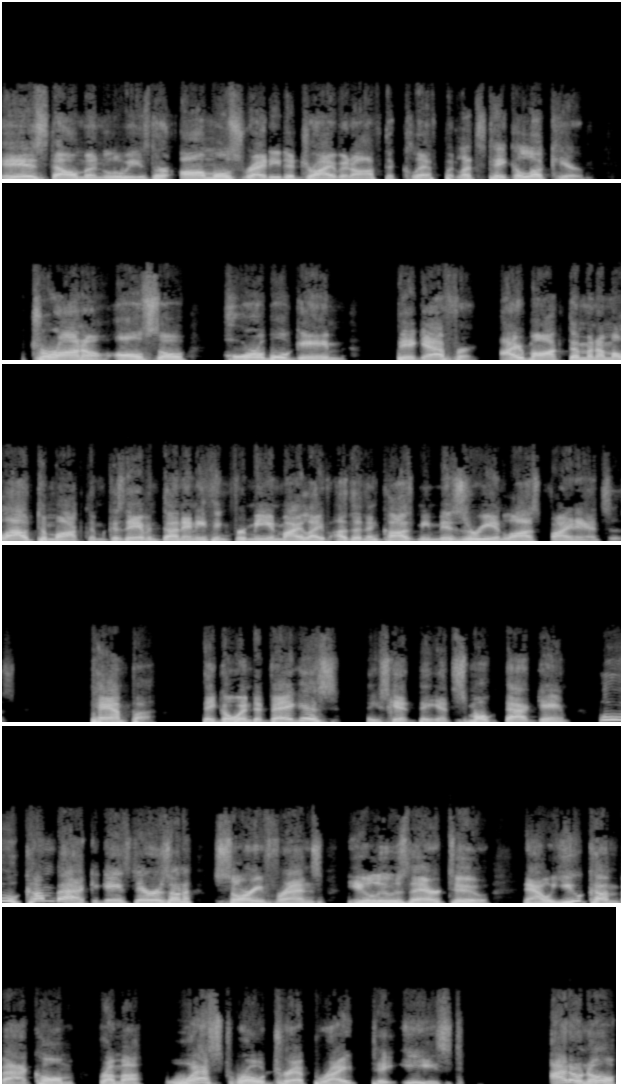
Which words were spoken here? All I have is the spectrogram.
It is Thelma and Louise. They're almost ready to drive it off the cliff. But let's take a look here. Toronto, also horrible game, big effort. I mocked them and I'm allowed to mock them because they haven't done anything for me in my life other than cause me misery and lost finances. Tampa, they go into Vegas, they get they get smoked that game. Ooh, comeback against Arizona. Sorry, friends, you lose there too. Now you come back home from a west road trip, right, to east. I don't know.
